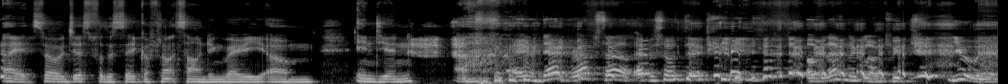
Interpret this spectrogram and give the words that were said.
Right, so just for the sake of not sounding very um Indian, uh, and that wraps up episode 13 of 11 o'clock with Yuvan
